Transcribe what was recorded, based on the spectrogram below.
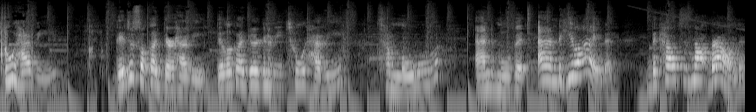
too heavy. They just look like they're heavy. They look like they're gonna be too heavy to move and move it. And he lied. The couch is not brown.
